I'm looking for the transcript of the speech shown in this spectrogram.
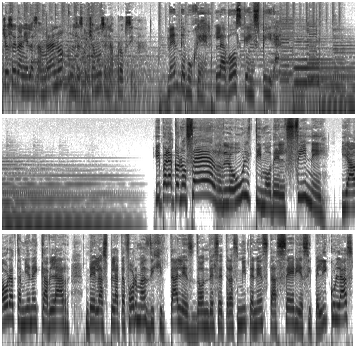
Yo soy Daniela Zambrano, nos escuchamos en la próxima. Mente Mujer, la voz que inspira. Y para conocer lo último del cine, y ahora también hay que hablar de las plataformas digitales donde se transmiten estas series y películas,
